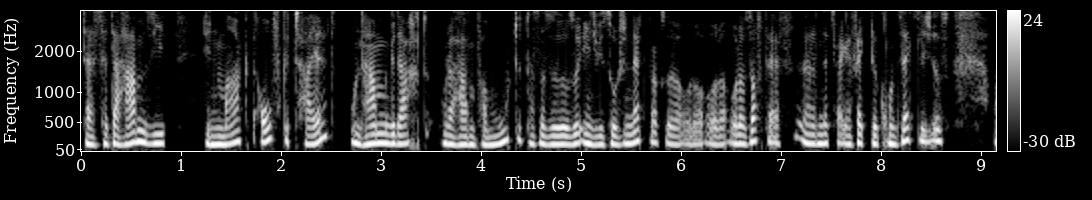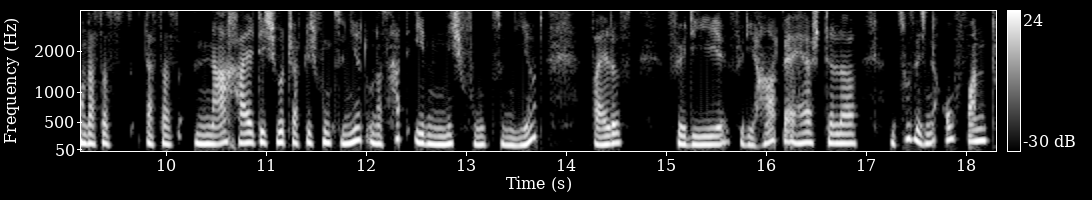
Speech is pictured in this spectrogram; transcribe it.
Das, da haben sie den Markt aufgeteilt und haben gedacht oder haben vermutet, dass das so, so ähnlich wie Social Networks oder, oder, oder, oder Software-Netzwerkeffekte grundsätzlich ist und dass das, dass das nachhaltig wirtschaftlich funktioniert und das hat eben nicht funktioniert, weil es für die, für die Hardwarehersteller einen zusätzlichen Aufwand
